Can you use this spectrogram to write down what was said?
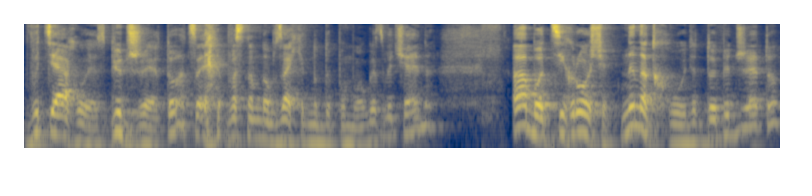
витягує з бюджету, а це в основному західна допомога, звичайно. Або ці гроші не надходять до бюджету.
